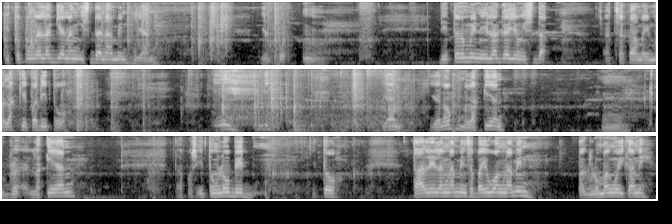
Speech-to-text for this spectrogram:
Ito pong lalagyan ng isda namin. Yan. Yan po. Mm. Dito naman ilagay yung isda. At saka may malaki pa dito. Eh. Yan. Yan oh, malaki yan. Mm, sobra laki yan. Tapos itong lobid. Ito. Tali lang namin sa baywang namin. Pag lumangoy kami.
